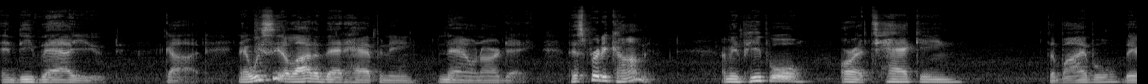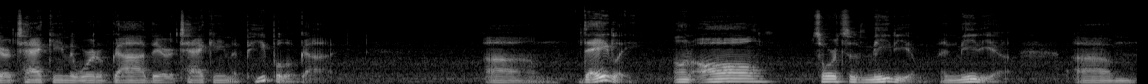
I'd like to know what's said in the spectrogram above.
and devalued God. Now we see a lot of that happening now in our day. That's pretty common. I mean, people are attacking the Bible, they're attacking the Word of God, they're attacking the people of God um, daily on all sorts of medium and media. Um,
